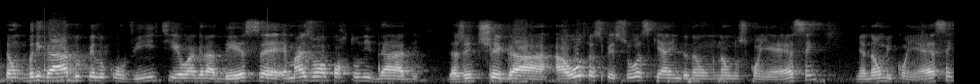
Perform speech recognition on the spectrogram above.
Então, obrigado pelo convite, eu agradeço. É, é mais uma oportunidade da gente chegar a outras pessoas que ainda não, não nos conhecem, né, não me conhecem,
